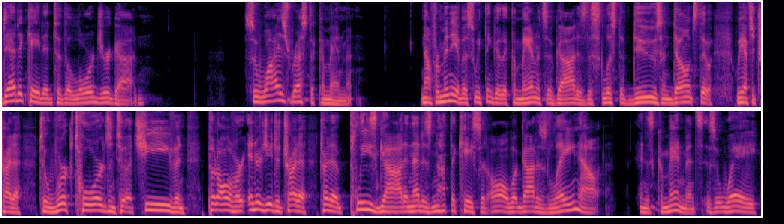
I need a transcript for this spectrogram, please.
dedicated to the Lord your God. So, why is rest a commandment? Now, for many of us, we think of the commandments of God as this list of do's and don'ts that we have to try to, to work towards and to achieve and put all of our energy to try to try to please God. And that is not the case at all. What God is laying out in his commandments is a way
